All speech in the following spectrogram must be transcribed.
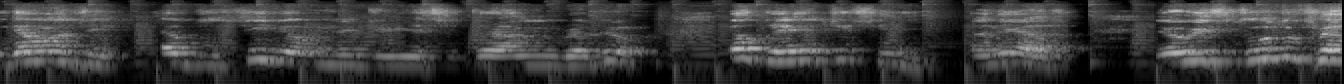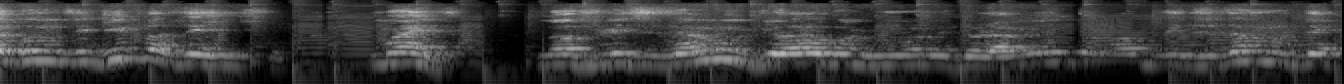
Então, assim, é possível medida estrutural no Brasil? Eu creio que sim. Aliás, eu estudo para conseguir fazer isso, mas nós precisamos de órgãos de monitoramento, nós precisamos de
